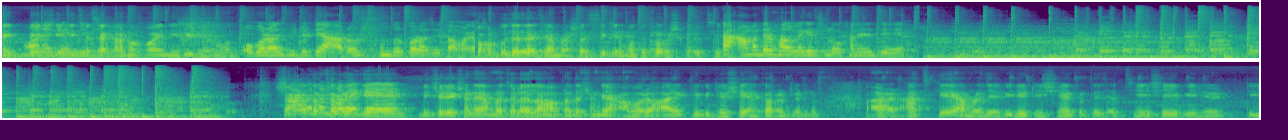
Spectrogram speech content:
অনেক বেশি কিছু দেখানো হয়নি ভিডিওর মধ্যে। ওভারঅল ভিডিওটি আরও সুন্দর করা যেত আমার তখন বোঝা যায় যে আমরা আসলে সিটির মধ্যে প্রবেশ করেছি। আমাদের ভালো লেগেছিল ওখানে যে স্বাগতম সবাইকে। বিচ্ছু আমরা চলে এলাম আপনাদের সঙ্গে আবারও আরেকটি ভিডিও শেয়ার করার জন্য। আর আজকে আমরা যে ভিডিওটি শেয়ার করতে যাচ্ছি, সেই ভিডিওটি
